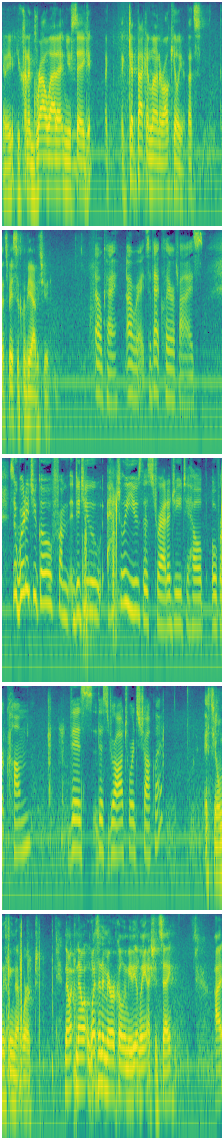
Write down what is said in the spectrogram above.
You, know, you, you kind of growl at it and you say, get, like, "Get back in line, or I'll kill you." That's that's basically the attitude. Okay, all right. So that clarifies. So where did you go from? Did you actually use this strategy to help overcome this this draw towards chocolate? It's the only thing that worked. Now, now it wasn't a miracle immediately, I should say. I,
